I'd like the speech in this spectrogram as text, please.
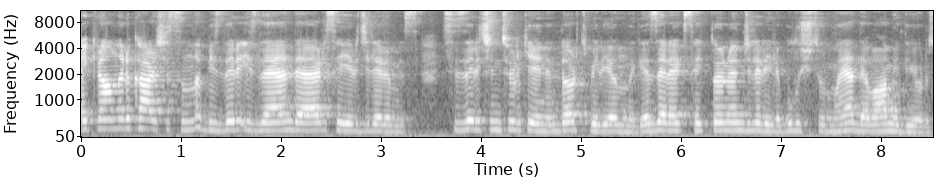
Ekranları karşısında bizleri izleyen değerli seyircilerimiz, sizler için Türkiye'nin dört bir yanını gezerek sektörün öncüleriyle buluşturmaya devam ediyoruz.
